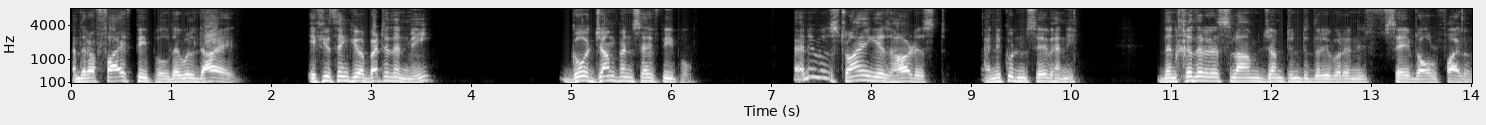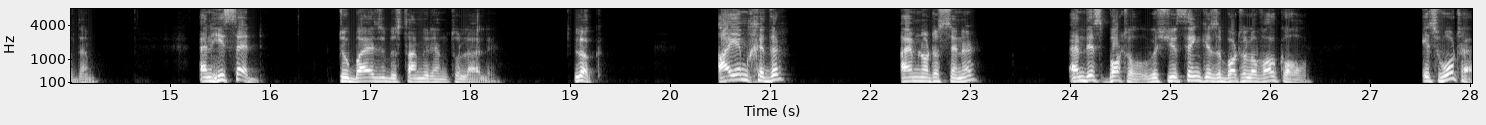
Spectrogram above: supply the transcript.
And there are five people they will die if you think you are better than me go jump and save people any was trying his hardest and you couldn't save any then Khidr اسلام jump in to the river and saved all five of them and he said to Bayazid Bastami رحمۃ اللہ علیہ look I am Khidr I am not a sinner and this bottle which you think is a bottle of alcohol it's water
